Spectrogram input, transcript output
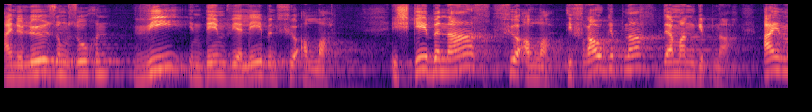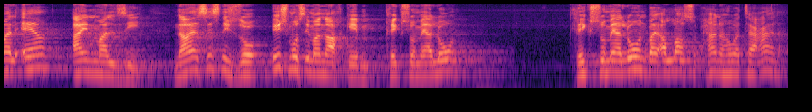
eine Lösung suchen? Wie? Indem wir leben für Allah. Ich gebe nach für Allah. Die Frau gibt nach, der Mann gibt nach. Einmal er, einmal sie. Na, es ist nicht so, ich muss immer nachgeben. Kriegst du mehr Lohn? Kriegst du mehr Lohn bei Allah subhanahu wa ta'ala?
